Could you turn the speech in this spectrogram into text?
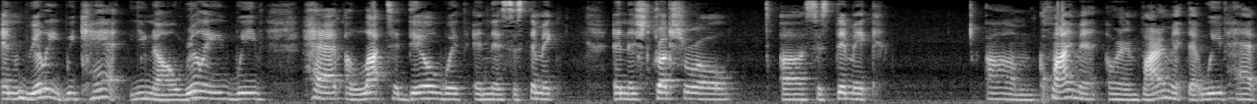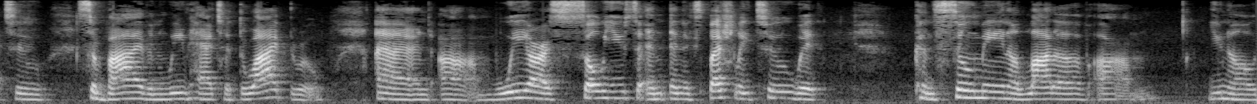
And really, we can't, you know, really, we've had a lot to deal with in this systemic, in this structural, uh, systemic um, climate or environment that we've had to survive and we've had to thrive through. And um, we are so used to, and, and especially too with consuming a lot of, um, you know,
